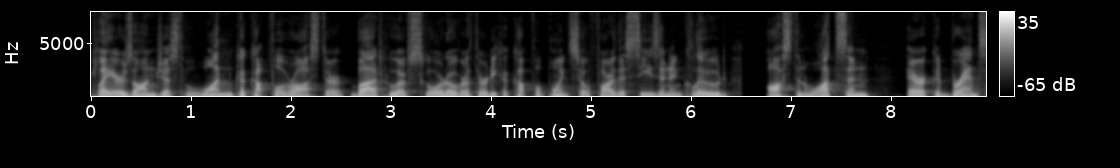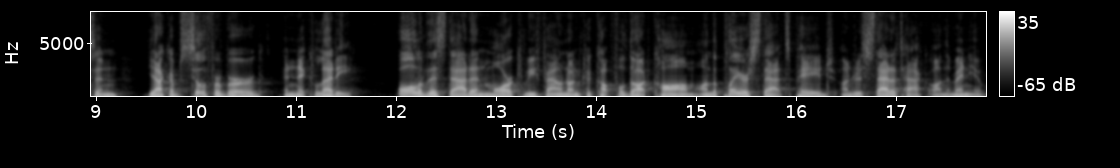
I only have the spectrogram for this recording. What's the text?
Players on just one Cupful roster, but who have scored over 30 Cupful points so far this season include Austin Watson, Erik Gudbranson, Jakob Silfverberg, and Nick Leddy. All of this data and more can be found on Cupful.com on the player stats page under Stat Attack on the menu.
